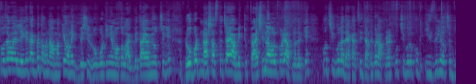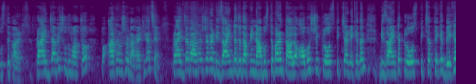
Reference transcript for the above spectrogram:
সোজা হয়ে লেগে থাকবে, তখন আমাকে অনেক বেশি রোবটিং এর মতো লাগবে। তাই আমি হচ্ছে কি রোবট না সাজতে চাই, আমি একটু ফ্যাশনেবল করে আপনাদেরকে কুচিগুলো দেখাচ্ছি, যাতে করে আপনারা কুচিগুলো খুব ইজিলি হচ্ছে বুঝতে পারেন। প্রাইস যাবে শুধুমাত্র আঠারোশো টাকায়, ঠিক আছে? প্রাইস যাবে আঠারোশো টাকা ডিজাইনটা যদি আপনি না বুঝতে পারেন, তাহলে অবশ্যই ক্লোজ পিকচার রেখে দেন। ডিজাইনটা ক্লোজ পিকচার থেকে দেখে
